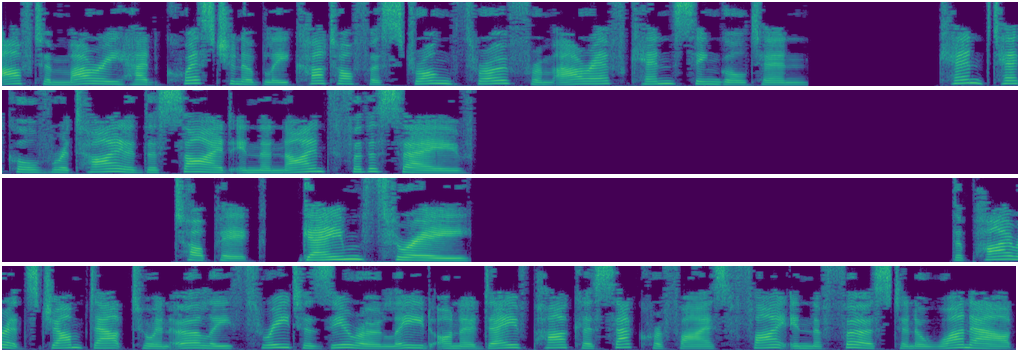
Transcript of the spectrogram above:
after Murray had questionably cut off a strong throw from RF Ken Singleton. Kent Tekulve retired the side in the ninth for the save. Topic: Game 3. The Pirates jumped out to an early 3–0 lead on a Dave Parker sacrifice fly in the first and a one-out,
